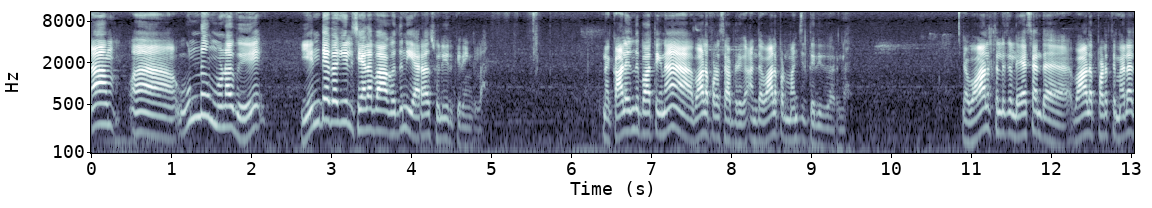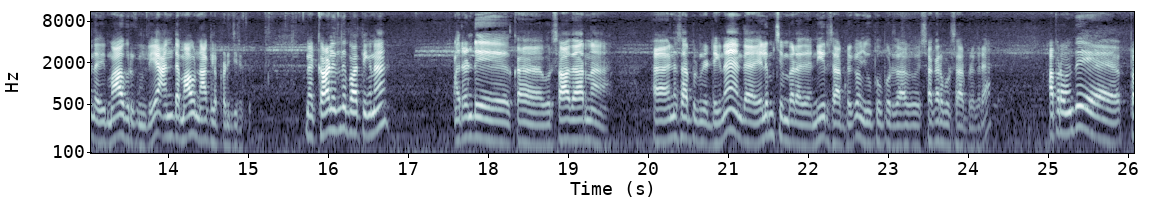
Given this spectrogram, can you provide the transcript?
நாம் உண்ணும் உணவு எந்த வகையில் செலவாகுதுன்னு யாராவது சொல்லியிருக்கிறீங்களா? நான் காலையிலேருந்து பார்த்தீங்கன்னா வாழைப்பழம் சாப்பிட்ருக்கேன் அந்த வாழைப்பழம் மஞ்சள் தெரியுது பாருங்க. இந்த வாழைத்தலுக்கு லேசாக அந்த வாழைப்பழத்து மேலே அந்த மாவு இருக்கும் இல்லையா? அந்த மாவு நாக்கில் படிஞ்சிருக்கு. நான் காலையிலேருந்து பார்த்தீங்கன்னா ரெண்டு க ஒரு சாதாரண என்ன சாப்பிட்டுருக்கேன்னு கேட்டிங்கன்னா இந்த எலுமிச்சம்பழ நீர் சாப்பிட்ருக்கேன் கொஞ்சம் உப்பு பொருள் சாப்பிட்டு சக்கரை பொருள் சாப்பிட்ருக்குறேன் அப்புறம் வந்து ப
